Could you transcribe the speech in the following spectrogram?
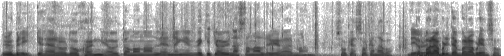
rubriker här och då sjöng jag utan någon anledning, vilket jag ju nästan aldrig gör. Men så kan, så kan det vara. Det Det, bara, bli, det bara blev så.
